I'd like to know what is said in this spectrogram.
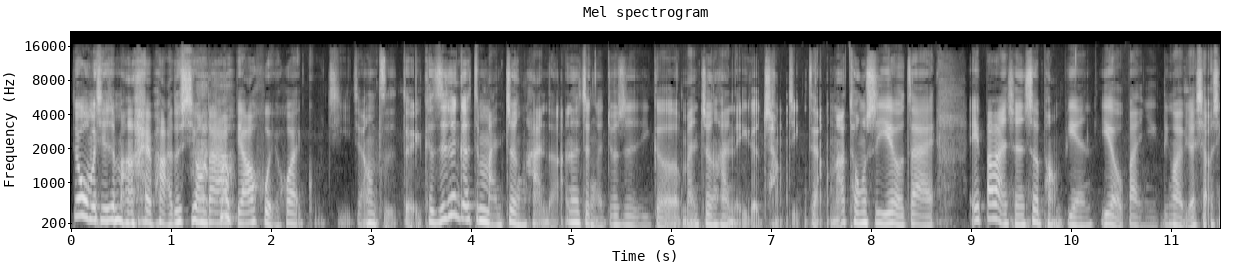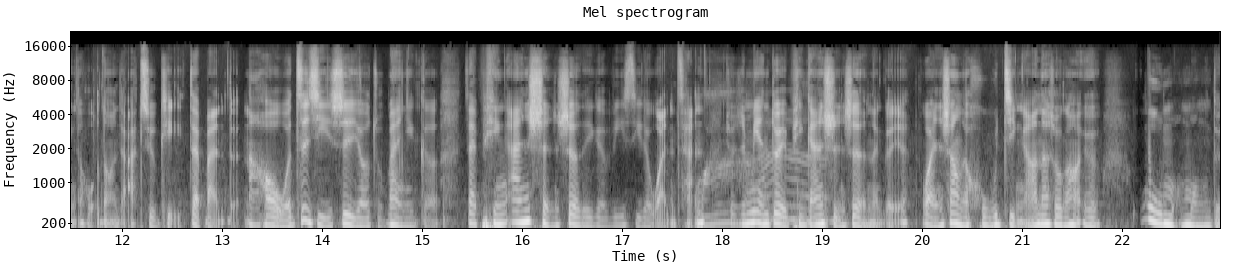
就我们其实蛮害怕，都希望大家不要毁坏古迹这样子。对，可是那个是蛮震撼的，啊，那整个就是一个蛮震撼的一个场景。这样，那同时也有在哎八坂神社旁边也有办一另外比较小型的活动，叫 Atsuki 在办的。然后我自己是有主办一个在平安神社的一个 VC 的晚餐，就是面对平安神社的那个晚上的湖景啊，那时候刚好有。雾蒙蒙的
